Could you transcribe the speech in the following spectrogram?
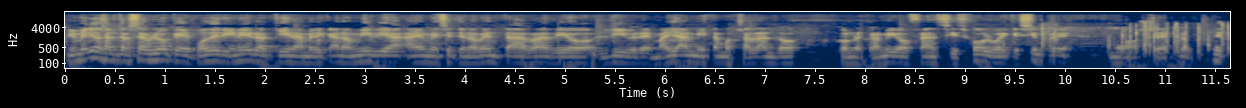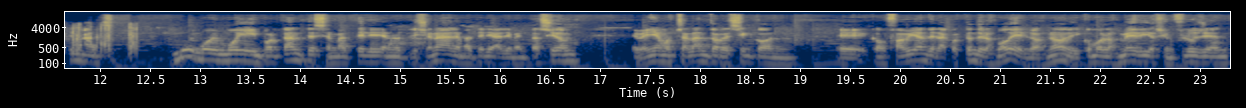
Bienvenidos al tercer bloque de Poder y Dinero aquí en Americano Media, AM790, Radio Libre Miami. Estamos charlando con nuestro amigo Francis Holway, que siempre nos eh, propone temas muy, muy, muy importantes en materia nutricional, en materia de alimentación veníamos charlando recién con, eh, con Fabián de la cuestión de los modelos, ¿no? De cómo los medios influyen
